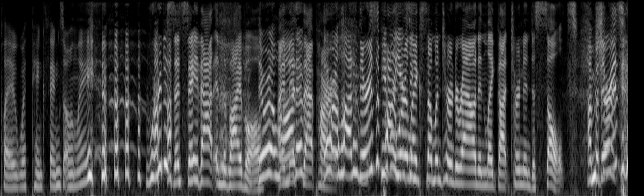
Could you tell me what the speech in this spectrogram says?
play with pink things only. Where does it say that in the Bible? There were a I lot missed of- that part. there were a lot of There is a part where using- like someone turned around and like got turned into salt. I'm but there sure- isn't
